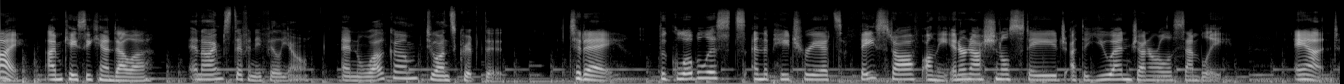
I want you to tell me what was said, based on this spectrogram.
Hi, I'm Casey Candela. And I'm Stephanie Filion. And welcome to Unscripted. Today, the globalists and the patriots faced off on the international stage at the UN General Assembly. And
